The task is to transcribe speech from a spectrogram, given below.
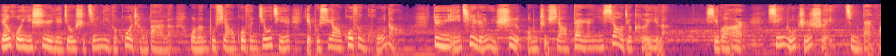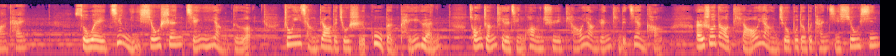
人活一世，也就是经历个过程罢了。我们不需要过分纠结，也不需要过分苦恼。对于一切人与事，我们只需要淡然一笑就可以了。习惯二：心如止水，静待花开。所谓静以修身，潜以养德。中医强调的就是固本培元，从整体的情况去调养人体的健康。而说到调养，就不得不谈及修心。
